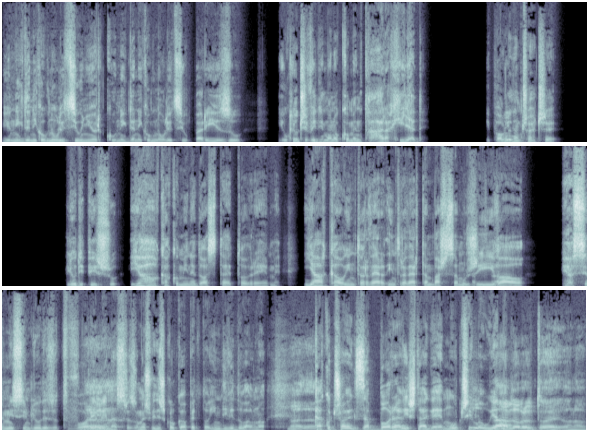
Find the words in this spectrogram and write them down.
i nigde nikog na ulici u Njurku, nigde nikog na ulici u Parizu. I uključi, vidim ono komentara hiljade. I pogledam čoveče, ljudi pišu, jao, kako mi nedostaje to vreme. Ja kao introver, introvertan baš sam uživao. Ja se mislim, ljude zatvorili Da, da, nas, razumeš? Vidiš koliko je opet to individualno. ma da. Kako čovjek zaboravi šta ga je mučilo u Da, jednom... dobro, to je ono,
